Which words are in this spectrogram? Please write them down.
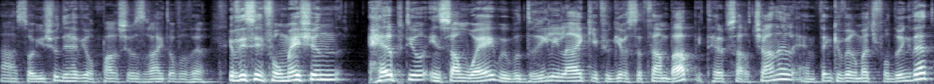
Uh, so you should have your partials right over there. If this information helped you in some way, we would really like if you give us a thumb up. It helps our channel and thank you very much for doing that.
